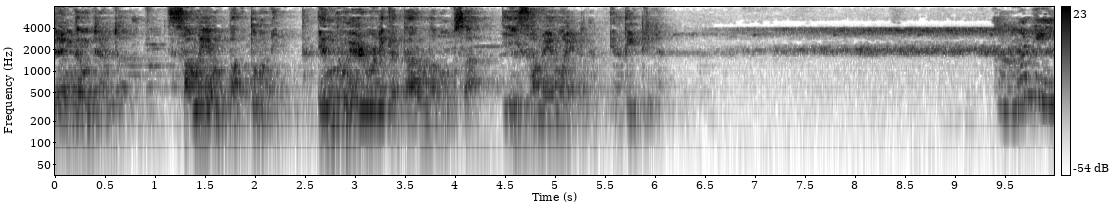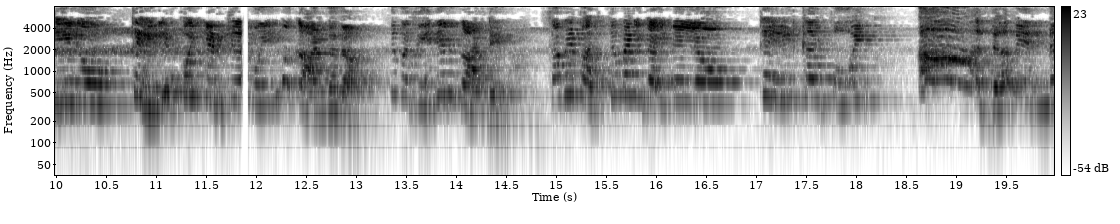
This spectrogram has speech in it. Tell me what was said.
രംഗം രണ്ട്. സമയം പത്തു മണി. എന്നും ഏഴുമണിക്ക് എത്താറുള്ള മൂസ ഈ സമയമായിട്ടും എത്തിയിട്ടില്ല. കാണില്ലേലോ തെളിയിൽ പോയി കിടത്തിയാൽ മുഴുവൻ കാണുന്നതാ. ഇപ്പൊ സീരിയലും കാണണ്ടേ? സമയം പത്ത് മണി കഴിഞ്ഞല്ലോ. തേടിക്കായി പോയി. ആ അതാ വരുന്ന.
